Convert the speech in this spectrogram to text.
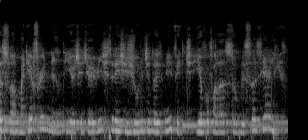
eu sou a Maria Fernanda e hoje é dia 23 de julho de 2020 e eu vou falar sobre socialismo.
